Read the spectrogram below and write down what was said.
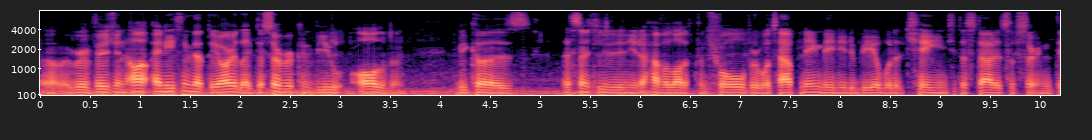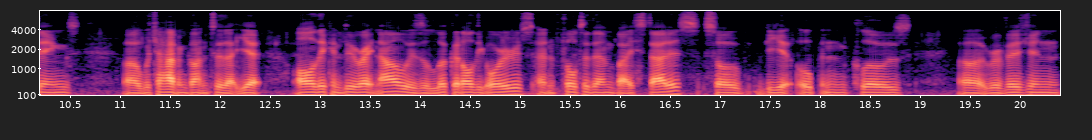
uh, revision, uh, anything that they are, like the server can view all of them because essentially they need to have a lot of control over what's happening. They need to be able to change the status of certain things, uh, which I haven't gotten to that yet all they can do right now is look at all the orders and filter them by status. So be it open, close, uh, revision,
